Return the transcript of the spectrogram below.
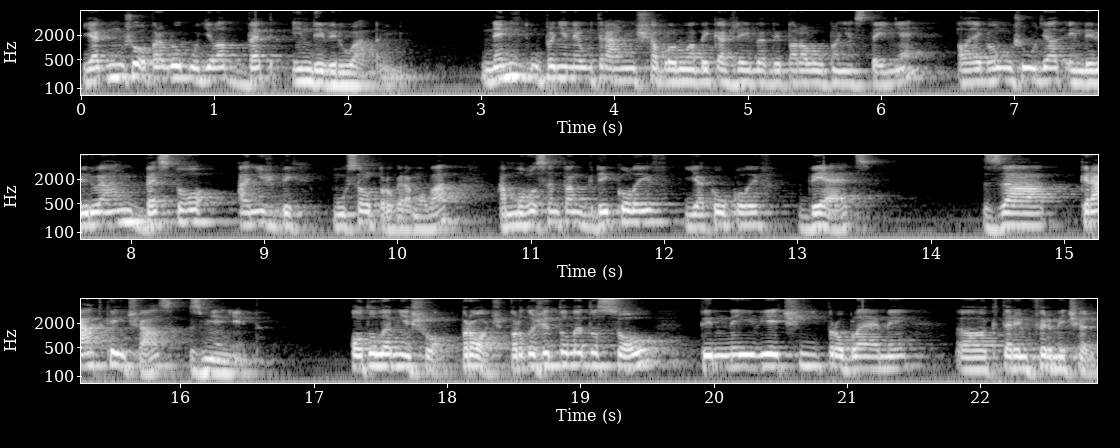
jak můžu opravdu udělat web individuální nemít úplně neutrální šablonu, aby každý web vypadal úplně stejně, ale jak ho můžu udělat individuální bez toho, aniž bych musel programovat a mohl jsem tam kdykoliv jakoukoliv věc za krátký čas změnit. O tohle mě šlo. Proč? Protože tohle to jsou ty největší problémy, eh, kterým firmy čelí.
